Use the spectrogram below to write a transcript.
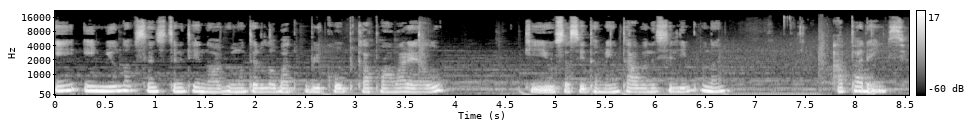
e em 1939, Monteiro Lobato publicou O Pica-Pau Amarelo, que o Saci também estava nesse livro, né? Aparência.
